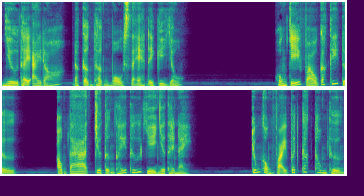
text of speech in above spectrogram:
như thể ai đó đã cẩn thận mổ xẻ để ghi dấu. Hùng chỉ vào các ký tự ông ta chưa từng thấy thứ gì như thế này. Chúng không phải vết cắt thông thường.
